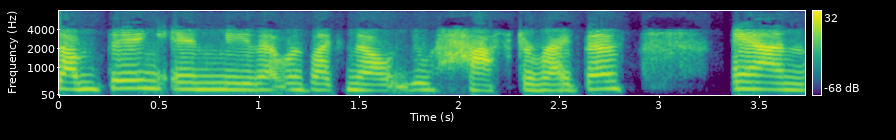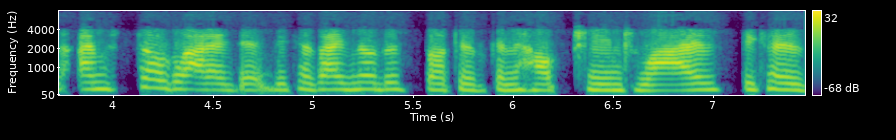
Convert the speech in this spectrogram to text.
something in me that was like, no, you have to write this. And I'm so glad I did because I know this book is going to help change lives because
